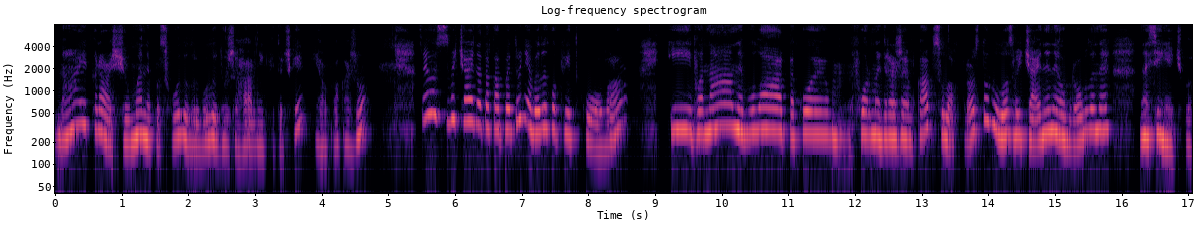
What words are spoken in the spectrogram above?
найкраще у мене посходили, були дуже гарні квіточки, я вам покажу. Це ось звичайна така петуня великоквіткова, і вона не була такої форми драже в капсулах, просто було звичайне необроблене насіннячко.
